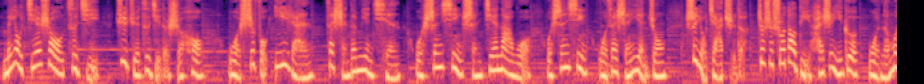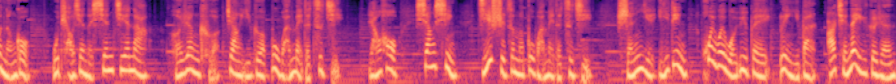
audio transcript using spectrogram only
没有接受自己、拒绝自己的时候，我是否依然在神的面前？我深信神接纳我，我深信我在神眼中。是有价值的，就是说到底还是一个我能不能够无条件的先接纳和认可这样一个不完美的自己，然后相信即使这么不完美的自己，神也一定会为我预备另一半，而且那一个人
